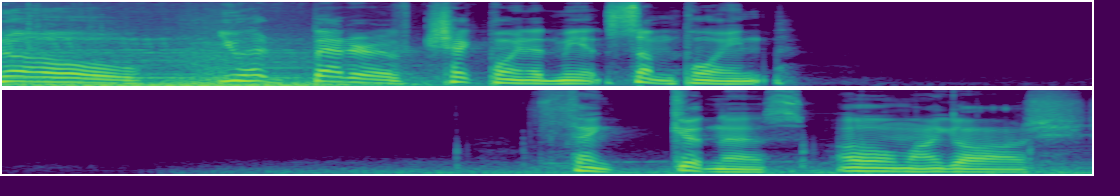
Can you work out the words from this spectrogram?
No! You had better have checkpointed me at some point. Thank goodness. Oh my gosh.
